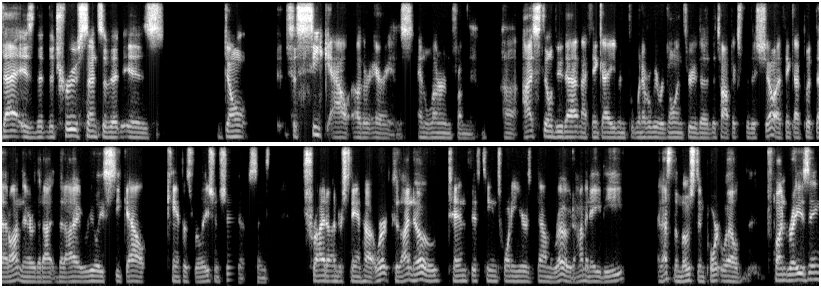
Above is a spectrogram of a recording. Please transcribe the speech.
that is the, the true sense of it is don't to seek out other areas and learn from them uh, i still do that and i think i even whenever we were going through the, the topics for this show i think i put that on there that i that i really seek out campus relationships and try to understand how it works because i know 10 15 20 years down the road i'm an ad and that's the most important well fundraising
